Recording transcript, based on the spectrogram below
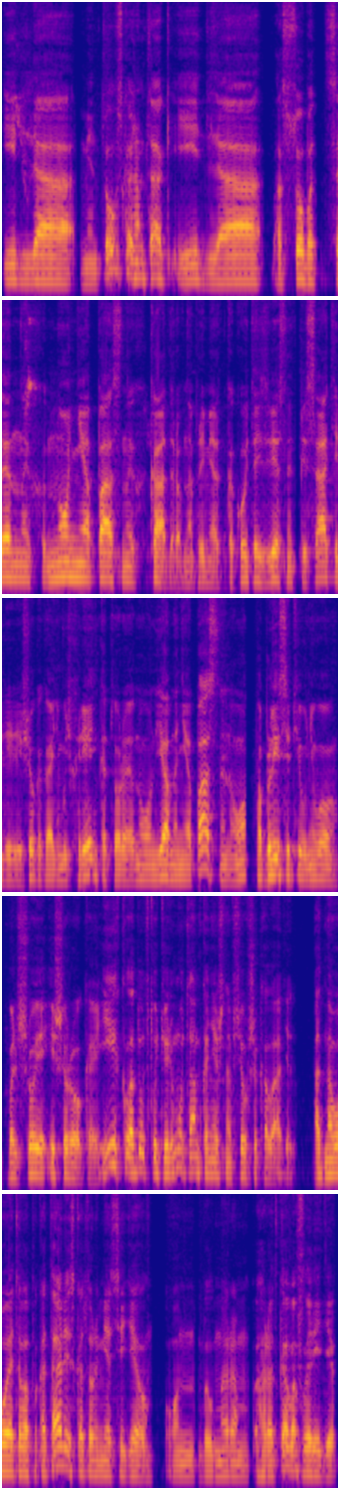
и для ментов, скажем так, и для особо ценных, но не опасных кадров. Например, какой-то известный писатель или еще какая-нибудь хрень, которая, ну, он явно не опасный, но publicity у него большое и широкое. И их кладут в ту тюрьму, там, конечно, все в шоколаде. Одного этого покатали, с которым я сидел. Он был мэром городка во Флориде.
